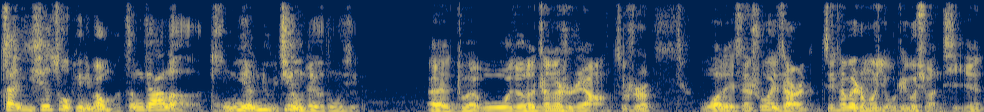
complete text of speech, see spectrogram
在一些作品里边，我们增加了童年滤镜这个东西？哎，对，我觉得真的是这样。就是我得先说一下，今天为什么有这个选题？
